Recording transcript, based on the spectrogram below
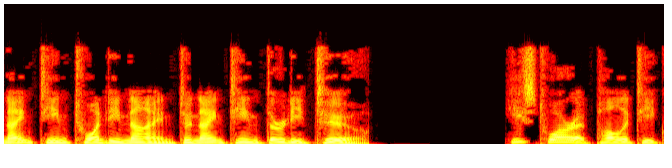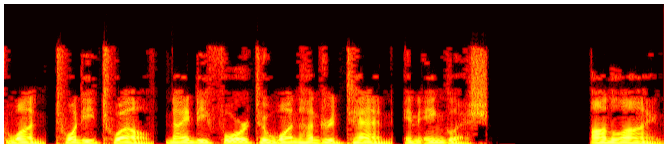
1929–1932. Histoire et Politique 1 2012, 94–110, in English. Online.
